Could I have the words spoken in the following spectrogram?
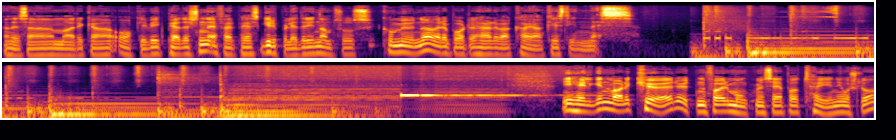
Ja, det sa Marika Åkervik Pedersen, FrPs gruppeleder i Namsos kommune, og reporter her det var Kaja Kristine Næss. I helgen var det køer utenfor Munch-museet på Tøyen i Oslo.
